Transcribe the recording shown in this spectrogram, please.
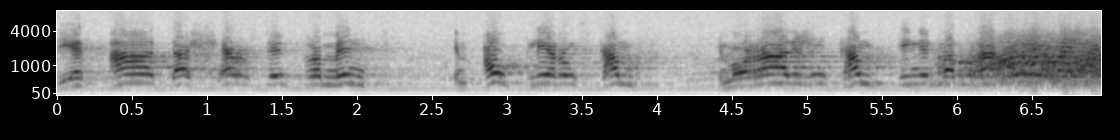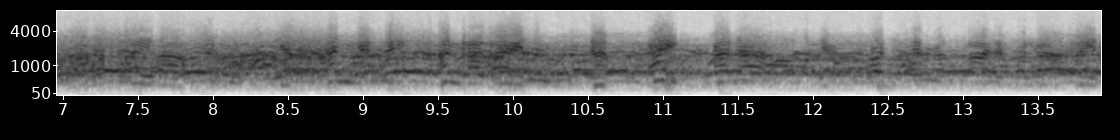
die SA das schärfste Instrument im Aufklärungskampf, im moralischen Kampf gegen den Vertrag war, der angesichts andererseits das Reichsbanner der Schutz der Verträge von darstellt.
